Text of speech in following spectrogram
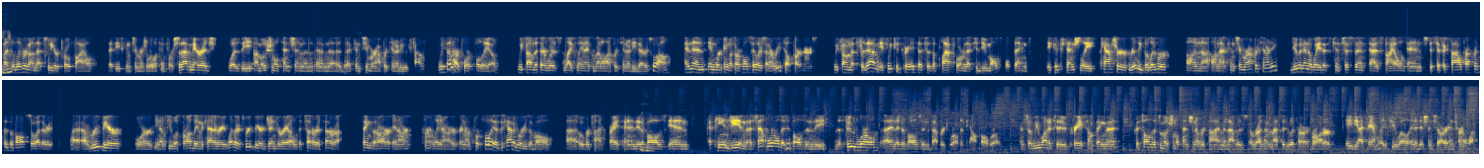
but mm-hmm. delivered on that sweeter profile that these consumers were looking for. So that marriage was the emotional tension and, and the, the consumer opportunity we found. Within our portfolio, we found that there was likely an incremental opportunity there as well. And then in working with our wholesalers and our retail partners, we found that for them, if we could create this as a platform that could do multiple things, it could potentially capture, really deliver on uh, on that consumer opportunity. Do it in a way that's consistent as styles and specific style preferences evolve. So whether it's a root beer or you know if you look broadly in the category, whether it's root beer, ginger ale, et cetera, et cetera, things that are and aren't currently in our in our portfolio, the categories evolve uh, over time, right? And it mm-hmm. evolves in at P&G in the scent world, it evolves in the the food world, uh, and it evolves in the beverage world and the alcohol world. And so we wanted to create something that could solve this emotional tension over time, and that was a resonant message with our broader ABI family, if you will, in addition to our internal one.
